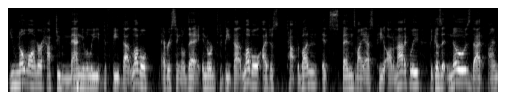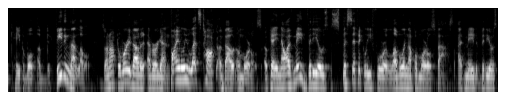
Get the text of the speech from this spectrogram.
you no longer have to manually defeat that level every single day. In order to beat that level I just tap the button it spends my SP automatically because it knows that I'm capable of defeating that level. So I don't have to worry about it ever again. Finally let's talk about immortals okay? Now I've made videos specifically for leveling up immortals fast. I've made videos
